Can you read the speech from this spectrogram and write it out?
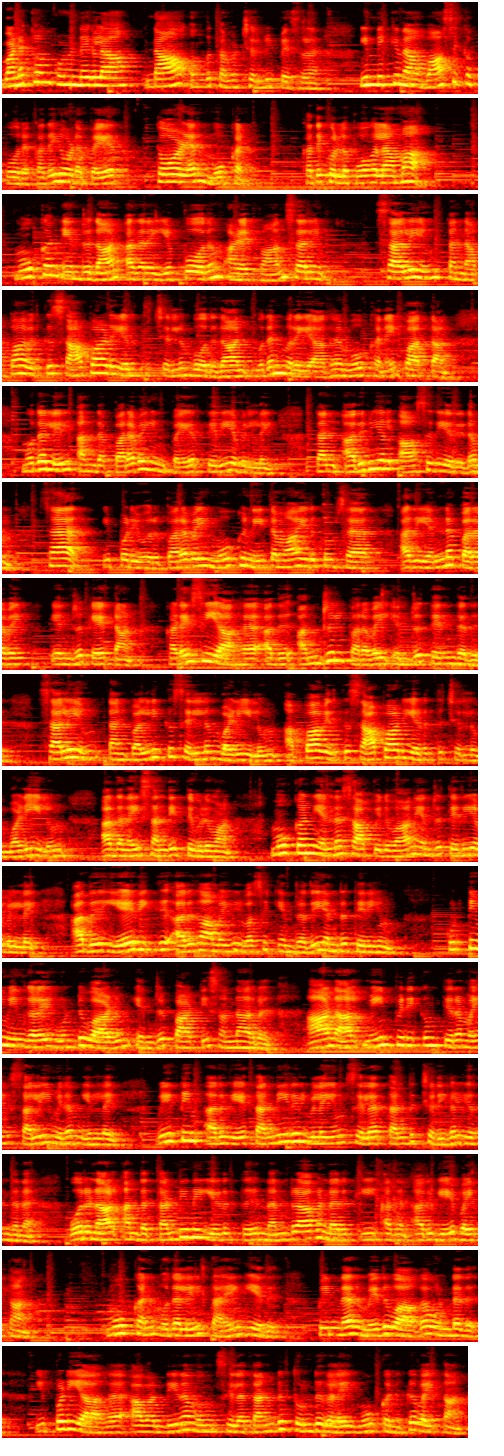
வணக்கம் குழந்தைகளா நான் உங்க தமிழ்ச்செல்வி பேசுறேன். இன்னைக்கு நான் வாசிக்க போற கதையோட பெயர் தோழர் மூக்கன். கதைக்குள்ள போகலாமா? மூக்கன் என்றுதான் அதனை எப்போதும் அழைப்பான் சலீம். சலீம் தன் அப்பாவிற்கு சாப்பாடு எடுத்து செல்லும் போதுதான் முதன்முறையாக மூக்கனை பார்த்தான். முதலில் அந்த பறவையின் பெயர் தெரியவில்லை. தன் அறிவியல் ஆசிரியரிடம் சார் இப்படி ஒரு பறவை மூக்கு நீட்டமா இருக்கும் சார். அது என்ன பறவை? என்று கேட்டான். கடைசியாக அது அன்றில் பறவை என்று தெரிந்தது. சலீம் தன் பள்ளிக்கு செல்லும் வழியிலும் அப்பாவிற்கு சாப்பாடு எடுத்து செல்லும் வழியிலும் அதனை சந்தித்து விடுவான். மூக்கன் என்ன சாப்பிடுவான்? என்று தெரியவில்லை. அது ஏரிக்கு அருகாமையில் வசிக்கின்றது என்று தெரியும். குட்டி மீன்களை உண்டு வாழும் என்று பாட்டி சொன்னார்கள். ஆனால் மீன் பிடிக்கும் திறமை சலீமிடம் இல்லை. வீட்டின் அருகே தண்ணீரில் விளையும் சில தண்டு செடிகள் இருந்தன. ஒரு நாள் அந்த தண்டினை எடுத்து நன்றாக நறுக்கி அதன் அருகே வைத்தான். மூக்கன் முதலில் தயங்கியது. பின்னர் மெதுவாக உண்டது. இப்படியாக அவன் தினமும் சில தண்டு துண்டுகளை மூக்கனுக்கு வைத்தான்.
